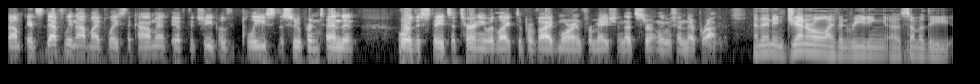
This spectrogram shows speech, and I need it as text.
um, it's definitely not my place to comment. If the chief of police, the superintendent, or the state's attorney would like to provide more information, that's certainly within their prerogative. And then in general, I've been reading uh, some of the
